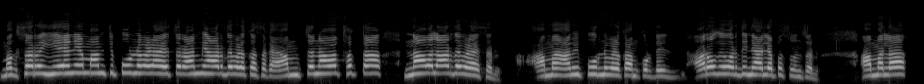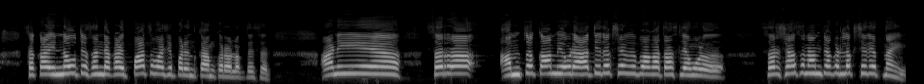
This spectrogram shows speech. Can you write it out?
मग सर एन एम आमची पूर्ण वेळ आहे तर आम्ही अर्ध वेळ कसं काय? आमचं नाव फक्त नावाला अर्ध वेळ आहे सर. आम्हा आम्ही पूर्ण वेळ काम करतोय. आरोग्यवर्धिनी आल्यापासून सर. आम्हाला सकाळी नऊ ते संध्याकाळी पाच वाजेपर्यंत काम करावं लागतंय सर. आणि सर आमचं काम एवढ्या अतिदक्ष विभागात असल्यामुळं सर शासन आमच्याकडे लक्ष देत नाही.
